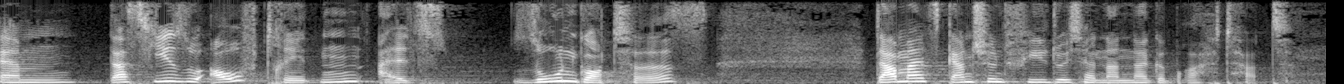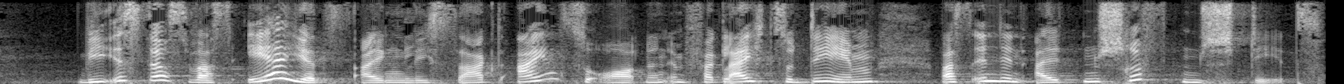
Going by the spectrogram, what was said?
ähm, dass Jesu Auftreten als Sohn Gottes damals ganz schön viel durcheinander gebracht hat. Wie ist das, was er jetzt eigentlich sagt, einzuordnen im Vergleich zu dem, was in den alten Schriften steht?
